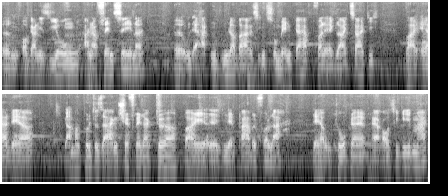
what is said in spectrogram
ähm, Organisierung einer Fanszene. Äh, und er hat ein wunderbares Instrument gehabt, weil er gleichzeitig war er der, ja man könnte sagen, Chefredakteur bei äh, in dem Pabel Verlag, der Utopia herausgegeben hat,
